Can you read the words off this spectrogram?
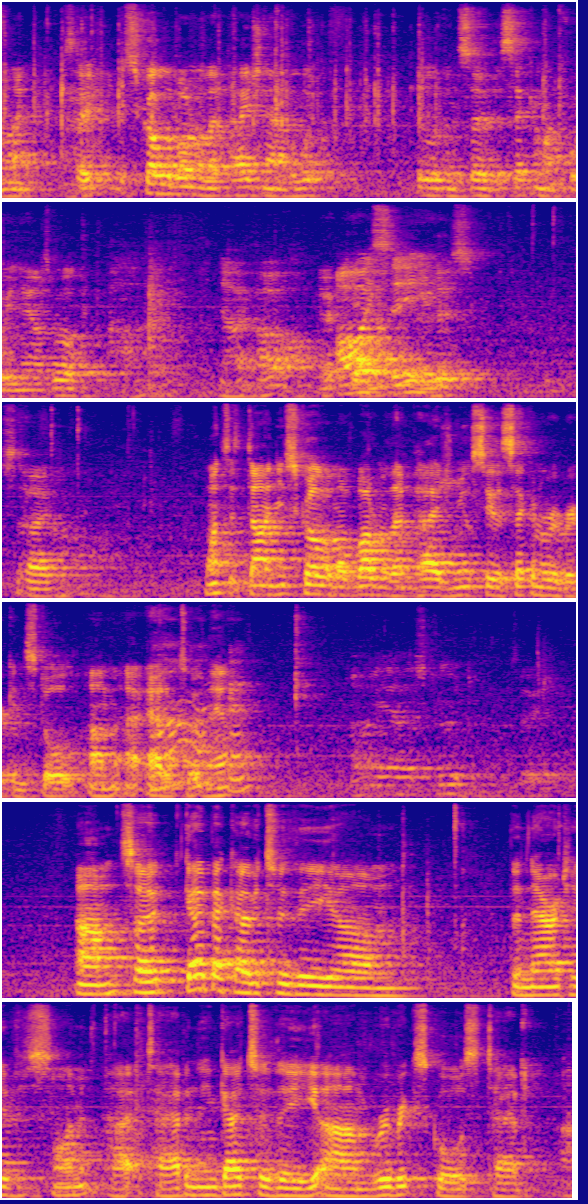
Right, so just scroll to the bottom of that page now and have a look. It'll have inserted the second one for you now as well. Ah, No, oh, Yep, oh, I see. It is. So, once it's done, you scroll to the bottom of that page and you'll see the second rubric installed, um, a- added to it now. okay. Oh, yeah, that's good. Um, so go back over to the, um, the narrative assignment pa- tab and then go to the um, rubric scores tab. Oh,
